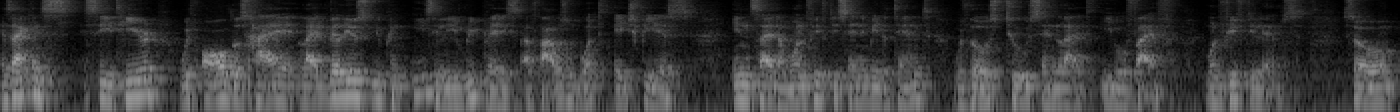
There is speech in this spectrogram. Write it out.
As I can see it here, with all those high light values, you can easily replace a 1000 watt HPS inside a 150 centimeter tent with those two SANlight Evo 5 150 lamps. So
